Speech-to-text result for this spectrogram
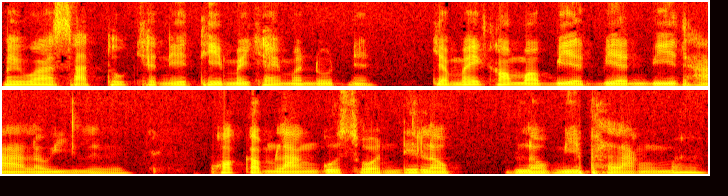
ไม่ว่าสัตว์ทุกชนิดที่ไม่ใช่มนุษย์เนี่ย จะไม่เข้ามาเบียดเบียนบีทาเราอีกเลย เพราะกำลังกุศลที่เราเรามีพลังมาก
